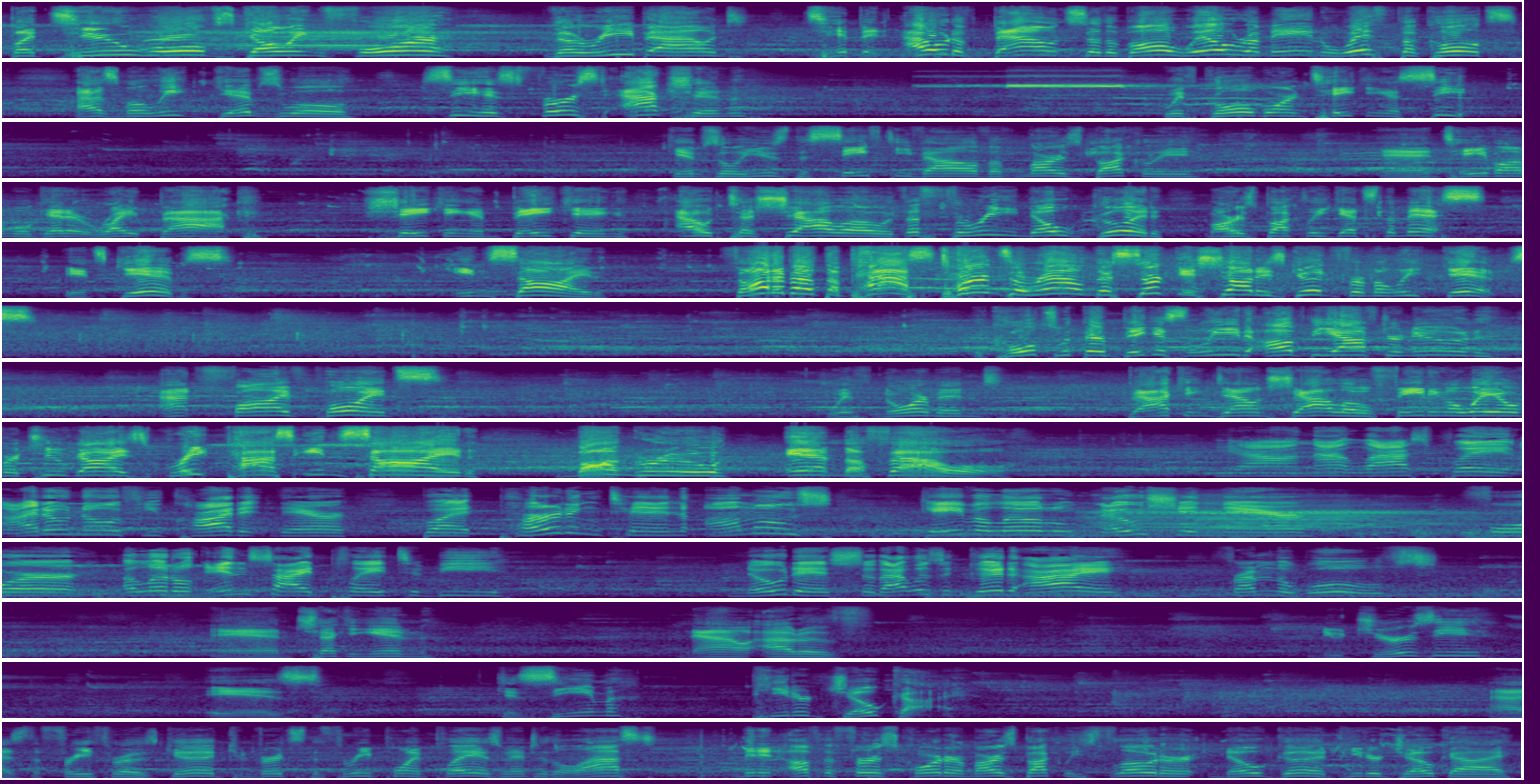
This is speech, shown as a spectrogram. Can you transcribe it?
But two Wolves going for the rebound, tip it out of bounds, so the ball will remain with the Colts as Malik Gibbs will see his first action with Goulbourn taking a seat. Gibbs will use the safety valve of Mars Buckley. And Tavonn will get it right back. Shaking and baking out to Shallo. The three, no good. Mars Buckley gets the miss. It's Gibbs. Inside. Thought about the pass, turns around. The circus shot is good for Malik Gibbs. The Colts with their biggest lead of the afternoon at five points with Normand backing down Shallo, fading away over two guys. Great pass inside. Mongru and the foul. Yeah, on that last play, I don't know if you caught it there, but Partington almost gave a little notion there for a little inside play to be noticed. So that was a good eye from the Wolves. And checking in now out of New Jersey is Gazim Peter Jokai. As the free throw's good, converts the three-point play as we enter the last minute of the first quarter. Mars Buckley's floater, no good. Peter Jokai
